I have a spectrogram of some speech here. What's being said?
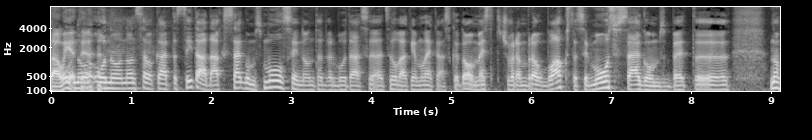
tā lieta, un, un, un, un savukārt tas citādāks segums mulsina, un tad varbūt tās eh, cilvēkiem liekas, ka oh, mēs taču varam braukt blakus, tas ir mūsu segums, bet eh, nu,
